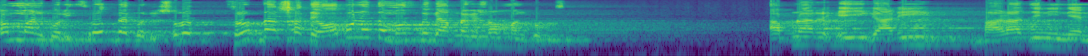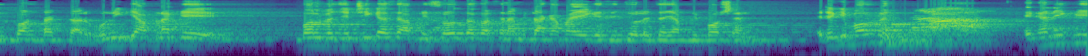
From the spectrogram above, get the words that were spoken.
সম্মান করি, শ্রদ্ধা করি শ্রদ্ধার সাথে অবনত মস্তকে আপনাকে সম্মান করছি। আপনার এই গাড়ি ভাড়া যিনি নেন কন্ট্রাক্টর উনি কি আপনাকে বলবে যে, ঠিক আছে, আপনি শ্রদ্ধা করছেন, আমি টাকা পাইয়ে গেছি, চলে যাই, আপনি বসেন এটা কি বলবেন? এখানে কি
